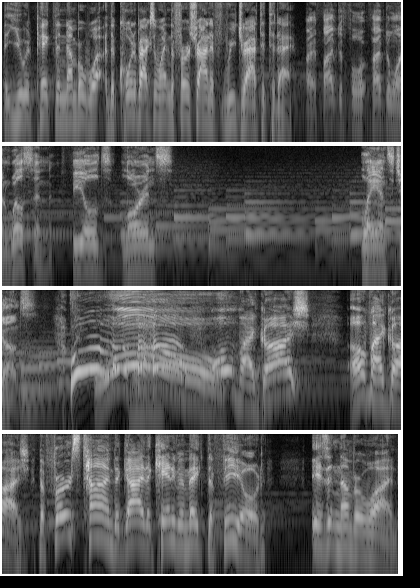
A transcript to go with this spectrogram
that you would pick the number one, the quarterbacks that went in the first round if redrafted today. All right, five to four, five to one. Wilson, Fields, Lawrence, Lance Jones. Whoa! Oh my gosh! Oh my gosh! The first time the guy that can't even make the field isn't number one.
